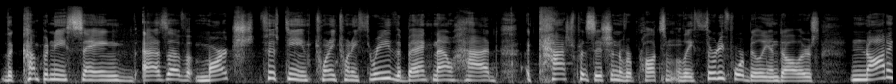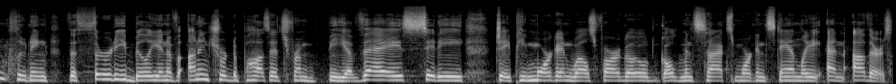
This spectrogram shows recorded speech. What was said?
The company saying as of March 15th, 2023, the bank now had a cash position of approximately $34 billion, not including the 30 billion of uninsured deposits from B of A, Citi, JP JP Morgan, Wells Fargo, Goldman Sachs, Morgan Stanley, and others.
